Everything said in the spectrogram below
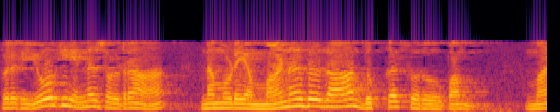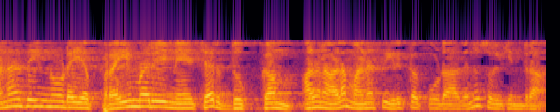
பிறகு யோகி என்ன சொல்றான்? நம்முடைய மனதுதான் துக்க சொரூபம் மனதினுடைய பிரைமரி நேச்சர் துக்கம். அதனால மனசு இருக்கக்கூடாதுன்னு சொல்கின்றான்.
